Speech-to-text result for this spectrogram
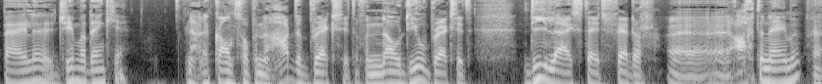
peilen? Jim, wat denk je? Nou, de kans op een harde brexit of een no-deal brexit... die lijkt steeds verder uh, af te nemen. Ja.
